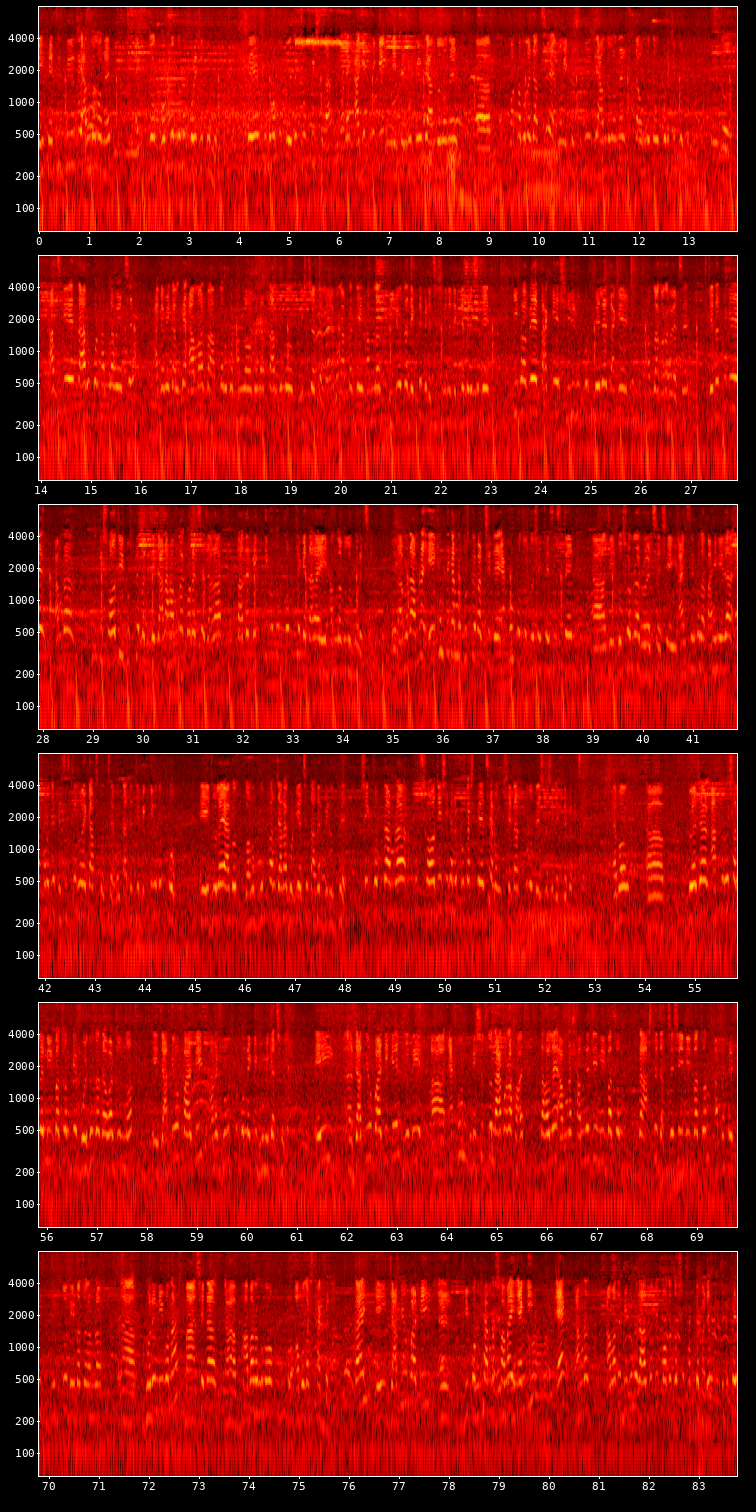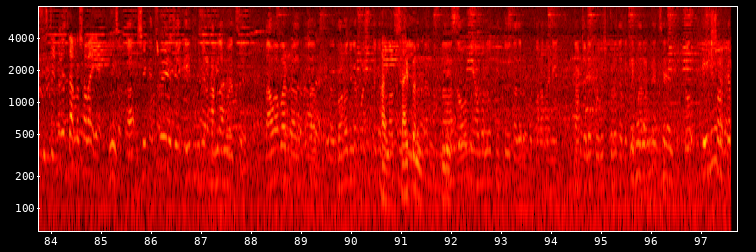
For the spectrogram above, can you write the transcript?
এই ফেসিস বিরোধী আন্দোলনের একজন অন্যতম পরিচিত মুখ সে শুধুমাত্র দু হাজার চব্বিশ না, অনেক আগের থেকেই এই ফেসিস বিরোধী আন্দোলনের কথা বলে যাচ্ছে এবং এই ফেসিস বিরোধী আন্দোলনের একটা অন্যতম পরিচিত মুখ তো আজকে তার উপর হামলা হয়েছে। আগামীকালকে আমার বা আপনার উপর হামলা হবে না, তার কোনো নিশ্চয়তা নেই। এবং আমরা যে হামলার ভিডিওটা দেখতে পেরেছি, সেখানে দেখতে পেরেছি যে কীভাবে তাকে সিঁড়ির উপর ফেলে তাকে হামলা করা হয়েছে। যেটার থেকে আমরা অতি সহজেই বুঝতে পারি যে যারা হামলা করেছে, যারা তাদের ব্যক্তিগত ক্ষোভ থেকে তারা এই হামলাগুলো করেছে। তার মানে আমরা এইখান থেকে আমরা বুঝতে পারছি যে এখন পর্যন্ত সেই ফেসিস্টের যে দোসররা রয়েছে, সেই আইন শৃঙ্খলা বাহিনীরা এখনও যে ফেসিস্টের হয়ে কাজ করছে এবং তাদের যে ব্যক্তিগত ক্ষোভ, এই জুলাই আগস্ট গণভ্যুত্থান যারা ঘটিয়েছে তাদের বিরুদ্ধে, সেই ক্ষোভটা আমরা খুব সহজেই সেখানে প্রকাশ পেয়েছে এবং সেটা পুরো দেশবাসী দেখতে পেরেছে। এবং দু হাজার আঠারো সালের নির্বাচনকে বৈধতা দেওয়ার জন্য এই জাতীয় পার্টির অনেক গুরুত্বপূর্ণ একটি ভূমিকা ছিল। এই জাতীয় পার্টিকে যদি এখন নিষিদ্ধ না করা হয়, তাহলে আমরা সামনে যে নির্বাচনটা আসতে যাচ্ছে, সেই নির্বাচন আমরা ফেসিস, মুক্ত নির্বাচন আমরা ধরে নিব না বা সেটা ভাবারও কোনো অবকাশ থাকবে না। তাই এই জাতীয় পার্টির বিপক্ষে আমরা সবাই একই। এক, আমরা আমাদের বিভিন্ন রাজনৈতিক মতাদর্শ থাকতে পারে কিন্তু ফেসিস্টের বিরুদ্ধে আমরা সবাই এক। সেক্ষেত্রে যে এই ধরনের হামলা হয়েছে তাও আবার গণঅধিকার পরিষদ থেকে কিন্তু তাদের উপর করা হয়নি কার্যালয়ে প্রবেশ করে তাদেরকে মারা হয়েছে। তো এই সরকার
